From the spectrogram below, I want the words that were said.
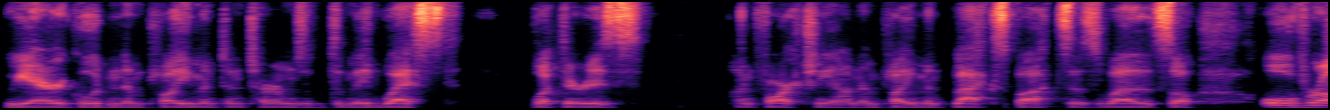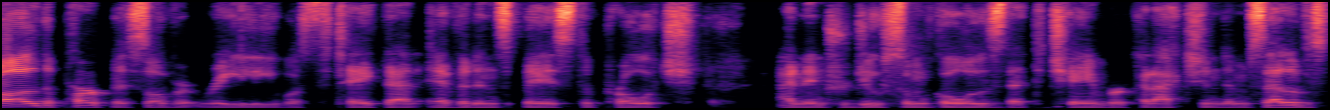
we are good in employment in terms of the Midwest, but there is unfortunately unemployment black spots as well. So overall, the purpose of it really was to take that evidence-based approach and introduce some goals that the chamber could action themselves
